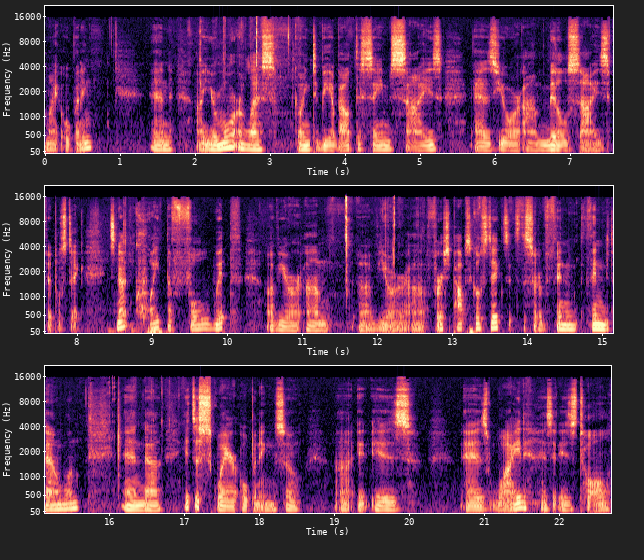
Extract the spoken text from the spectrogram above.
my opening and uh, you're more or less going to be about the same size as your uh, middle size Fipple stick. It's not quite the full width of your um, of your uh, first popsicle sticks. It's the sort of thin thinned down one, and uh, it's a square opening, so uh, it is as wide as it is tall.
